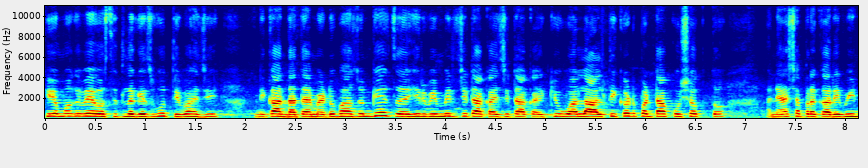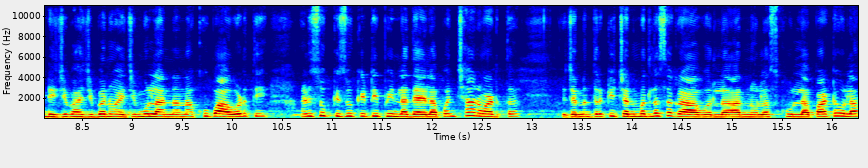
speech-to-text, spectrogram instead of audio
किंवा मग व्यवस्थित लगेच होती भाजी. आणि कांदा टॅमॅटो भाजून घ्यायचं. हिरवी मिरची टाकायची टाकाय किंवा लाल तिखट पण टाकू शकतो. आणि अशा प्रकारे भेंडीची भाजी बनवायची मुलांना ना खूप आवडती. आणि सुकी सुकी टिफिनला द्यायला पण छान वाटतं. त्याच्यानंतर किचनमधलं सगळं आवरलं. अर्नवला स्कूलला पाठवला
